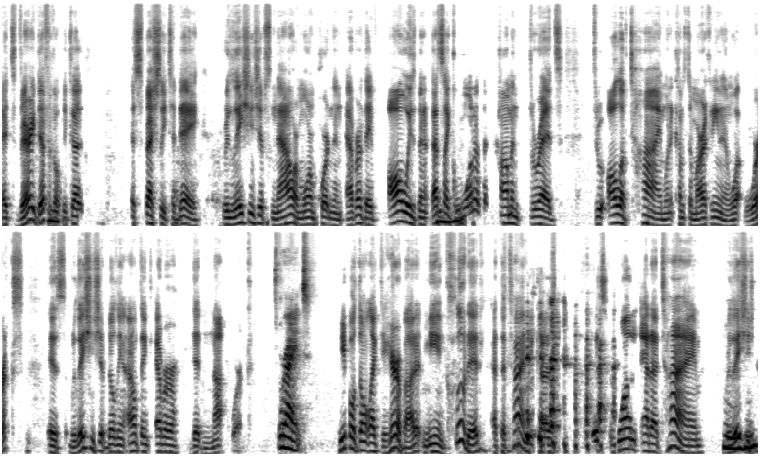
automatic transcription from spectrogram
It's very difficult Mm-hmm. because, especially today, relationships now are more important than ever. They've always been. That's like Mhm. one of the common threads through all of time when it comes to marketing and what works is relationship building. I don't think ever did not work Right. people don't like to hear about it, me included at the time, because it's one at a time Relationship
